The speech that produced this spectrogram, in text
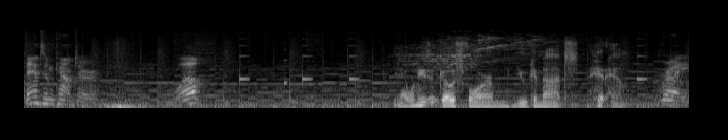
Phantom counter. Well, Yeah, when he's in ghost form, you cannot hit him. right.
